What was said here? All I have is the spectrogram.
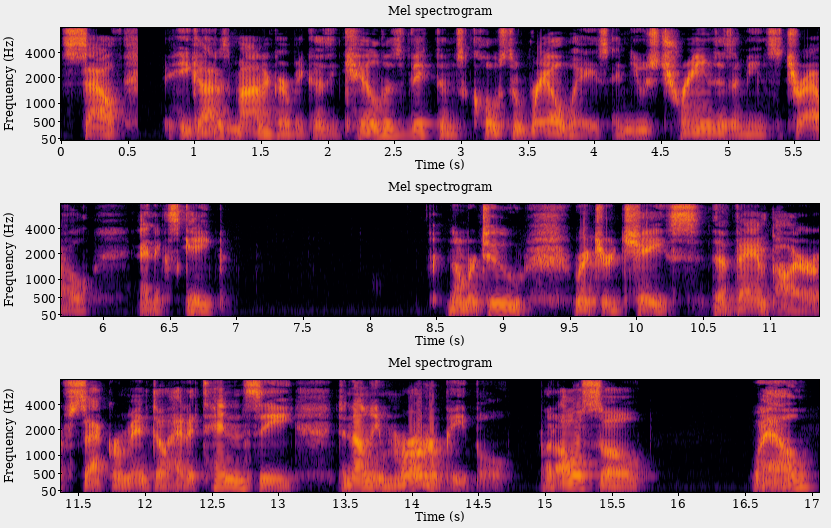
South. He got his moniker because he killed his victims close to railways and used trains as a means to travel and escape. Number two, Richard Chase, the vampire of Sacramento, had a tendency to not only murder people, but also well,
